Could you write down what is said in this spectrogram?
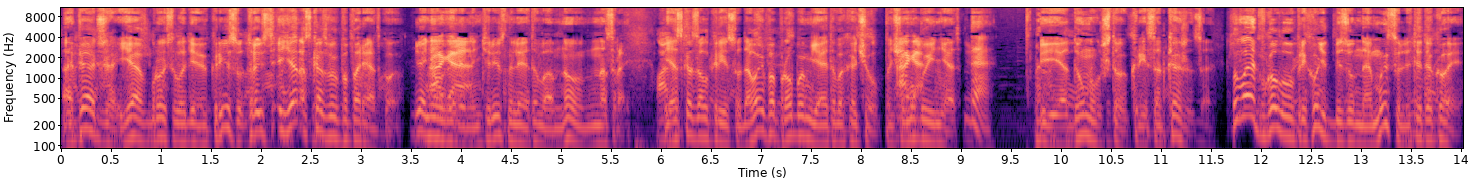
Опять же, я вбросил идею Крису, то есть я рассказываю по порядку. Я не Ага. уверен, интересно ли это вам, но насрать. Я сказал Крису, давай попробуем, я этого хочу. Почему Ага. бы и нет? Да. И я думал, что Крис откажется. Бывает, в голову приходит безумная мысль, и ты такой...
